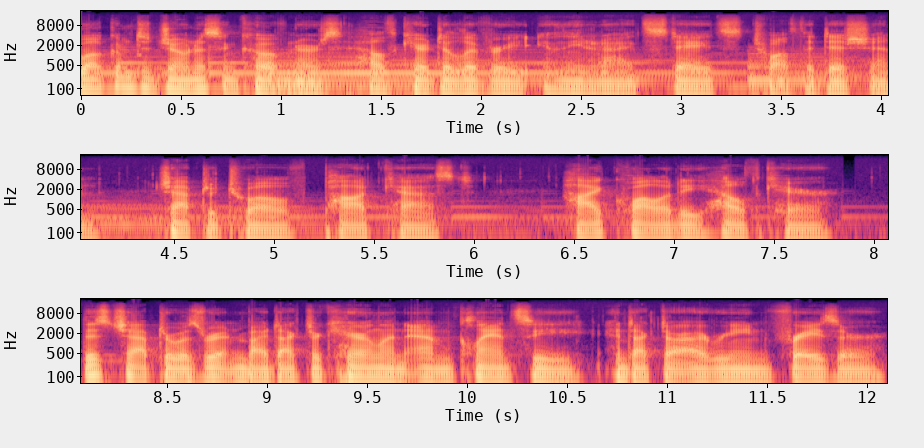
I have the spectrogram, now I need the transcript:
Welcome to Jonas and Kovner's Healthcare Delivery in the United States, 12th edition, Chapter 12, Podcast High Quality Healthcare. This chapter was written by Dr. Carolyn M. Clancy and Dr. Irene Fraser.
